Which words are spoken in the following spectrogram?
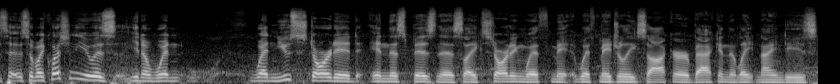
so, so my question to you is, you know, when when you started in this business, like starting with ma- with Major League Soccer back in the late '90s.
